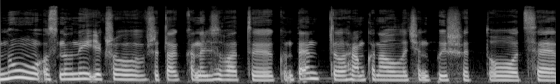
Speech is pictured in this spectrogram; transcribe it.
Ну, основний, якщо вже так аналізувати контент, телеграм-канал Лечин пише, то це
